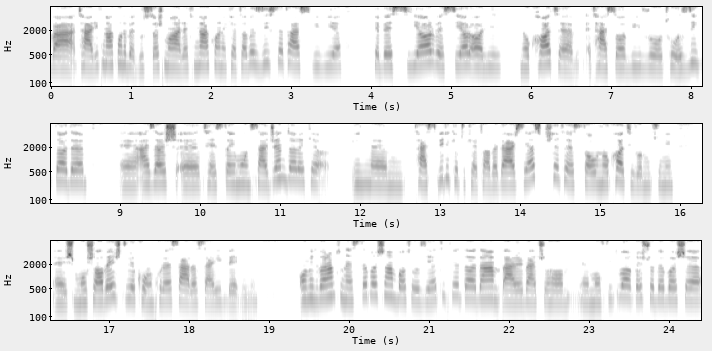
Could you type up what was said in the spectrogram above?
و تعریف نکنه به دوستاش معرفی نکنه. کتاب زیست تصویریه که بسیار بسیار عالی نکات تصاویر رو توضیح داده. ازش تستای منسجم داره که این تصویری که تو کتاب درسی هست چه تستا و نکاتی رو می‌تونیم مشابهش توی کنکور سراسری ببینیم. امیدوارم تونسته باشم با توضیحاتی که دادم برای بچه ها مفید واقع شده باشه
